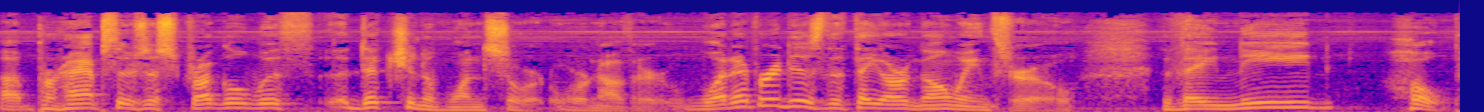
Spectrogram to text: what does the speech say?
Uh, perhaps there's a struggle with addiction of one sort or another. Whatever it is that they are going through, they need hope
